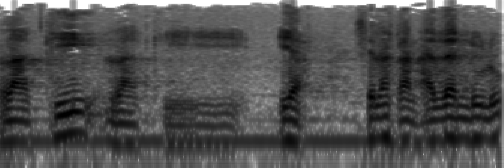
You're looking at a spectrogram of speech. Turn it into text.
laki-laki Ya, silahkan azan dulu.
